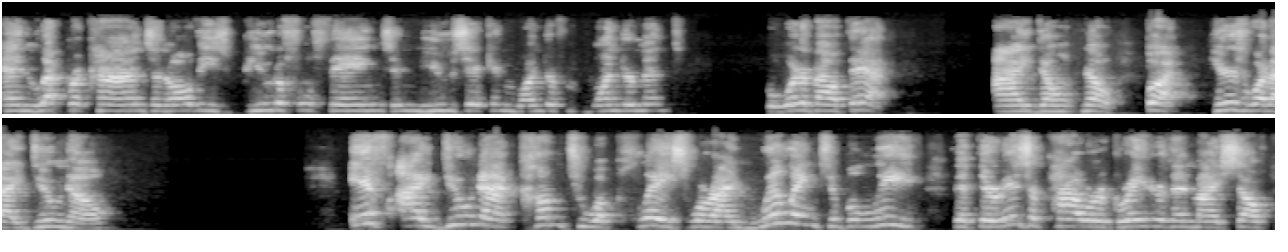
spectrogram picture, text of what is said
and leprechauns and all these beautiful things and music and wonder, wonderment. But what about that? I don't know. But here's what I do know if I do not come to a place where I'm willing to believe that there is a power greater than myself,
